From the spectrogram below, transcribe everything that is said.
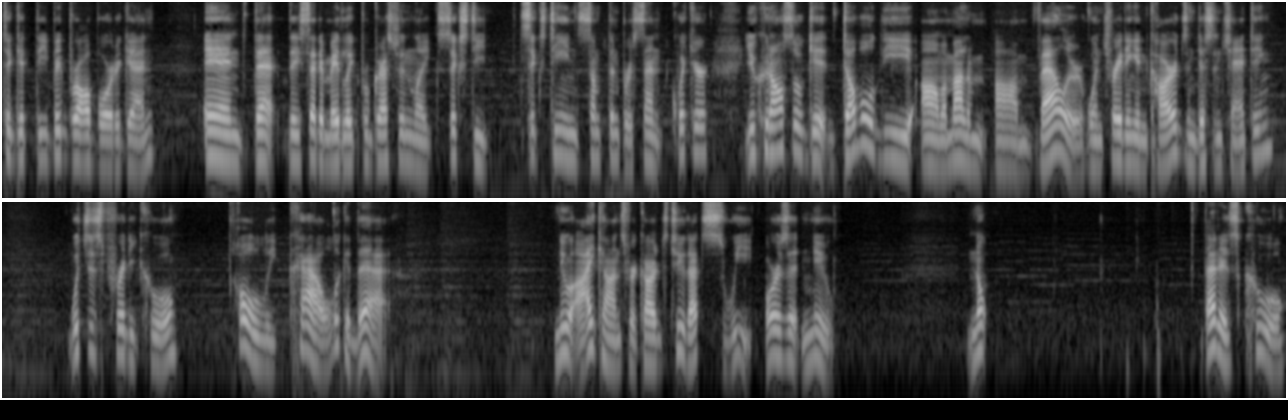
to get the big brawl board again. And that, they said it made, like, progression, like, 60, 16 something percent quicker. You can also get double the, um, amount of, um, valor when trading in cards and disenchanting which is pretty cool. Holy cow, look at that. New icons for cards too, that's sweet. Or is it new? Nope. That is cool.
